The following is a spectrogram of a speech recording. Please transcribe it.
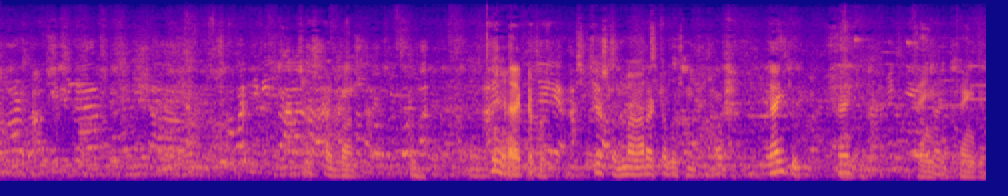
আমার অনুভূতিটা সবার থেকে একটু আলাদা হ্যাঁ, প্রশ্ন। না আর একটা প্রশ্ন। Thank you thank you thank you thank you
